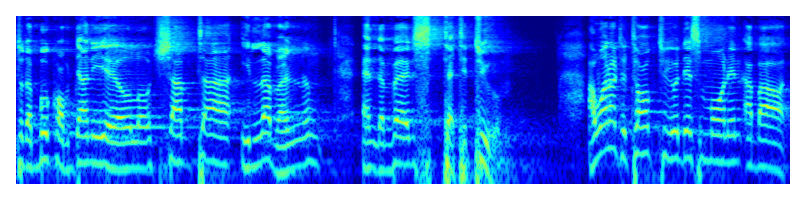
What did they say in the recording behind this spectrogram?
to the book of Daniel, chapter 11, and the verse 32. I wanted to talk to you this morning about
